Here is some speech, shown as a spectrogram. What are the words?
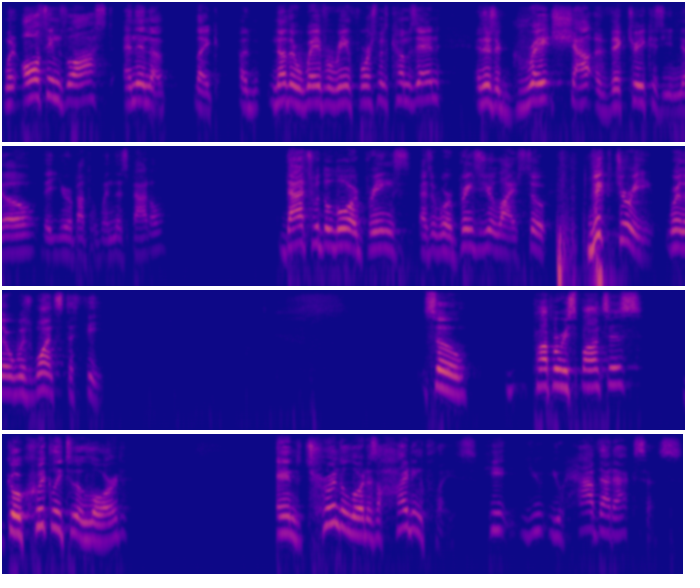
when all seems lost, and then the like another wave of reinforcements comes in, and there's a great shout of victory because you know that you're about to win this battle. That's what the Lord brings, as it were, brings to your life. So, victory where there was once defeat. So, proper responses go quickly to the Lord and turn to the Lord as a hiding place. He, you, you have that access.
